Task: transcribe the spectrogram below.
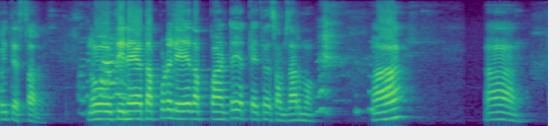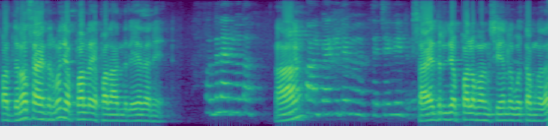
పోయి తెస్తారు. నువ్వు తినేటప్పుడు లేదప్ప అంటే ఎట్లయితే సంసారము? పొద్దున సాయంత్రమో చెప్పాలి చెప్పాలి అందు లేదని. సాయంత్రం చెప్పాలి మనం చేనులోకి పోతాం కదా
